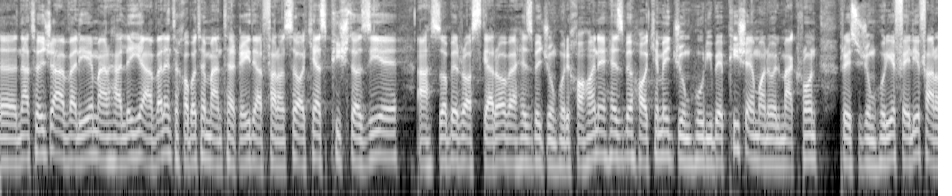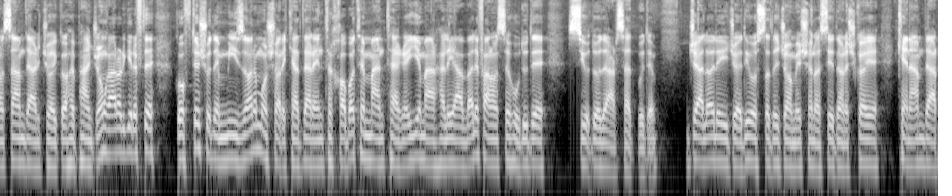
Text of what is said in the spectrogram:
نتایج اولیه مرحله اول انتخابات منطقه‌ای در فرانسه حاکی از پیشتازی احزاب راستگرا و حزب جمهوری خواهان حزب حاکم جمهوری به پیش امانوئل مکرون رئیس جمهوری فعلی فرانسه هم در جایگاه پنجم قرار گرفته. گفته شده میزان مشارکت در انتخابات منطقه‌ای مرحله اول فرانسه حدود 32 درصد بوده. جلال ایجادی استاد جامعه شناسی دانشگاه کنم در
